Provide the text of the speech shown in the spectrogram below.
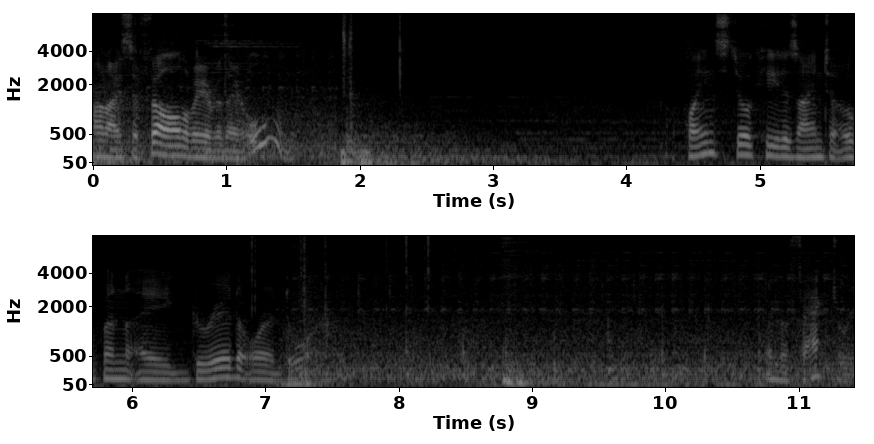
Oh, nice. It fell all the way over there. Ooh. A plain steel key designed to open a grid or a door. In the factory.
